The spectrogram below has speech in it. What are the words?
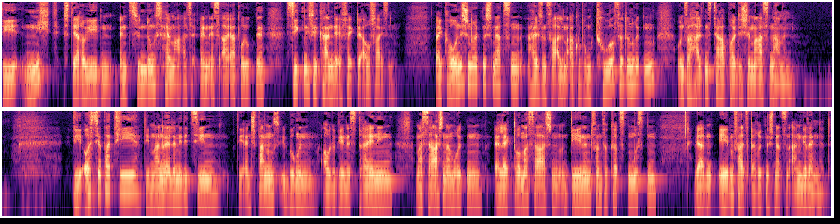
die nicht steroiden Entzündungshemmer, also NSAR-Produkte, signifikante Effekte aufweisen. Bei chronischen Rückenschmerzen helfen vor allem Akupunktur für den Rücken und verhaltenstherapeutische Maßnahmen. Die Osteopathie, die manuelle Medizin, die Entspannungsübungen, autogenes Training, Massagen am Rücken, Elektromassagen und Dehnen von verkürzten Muskeln werden ebenfalls bei Rückenschmerzen angewendet.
